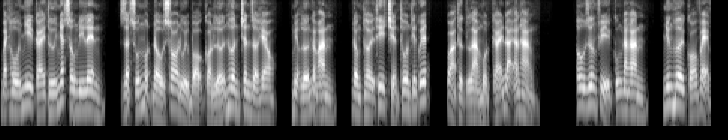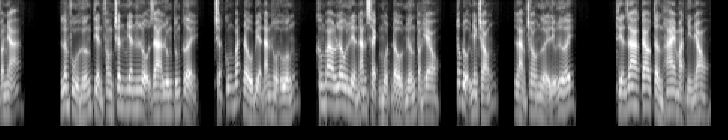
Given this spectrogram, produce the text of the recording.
Bạch hồ nhi cái thứ nhất xông đi lên, giật xuống một đầu so đùi bỏ còn lớn hơn chân giờ heo, miệng lớn gặm ăn, đồng thời thi triển thôn thiên quyết, quả thực là một cái đại ăn hàng. Âu dương phỉ cũng đang ăn, nhưng hơi có vẻ văn nhã lâm phủ hướng tiền phong chân nhân lộ ra lung túng cười, chợt cũng bắt đầu biển ăn hồ uống, không bao lâu liền ăn sạch một đầu nướng toàn heo, tốc độ nhanh chóng, làm cho người lũ lưỡi thiền ra cao tầng hai mặt nhìn nhau.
